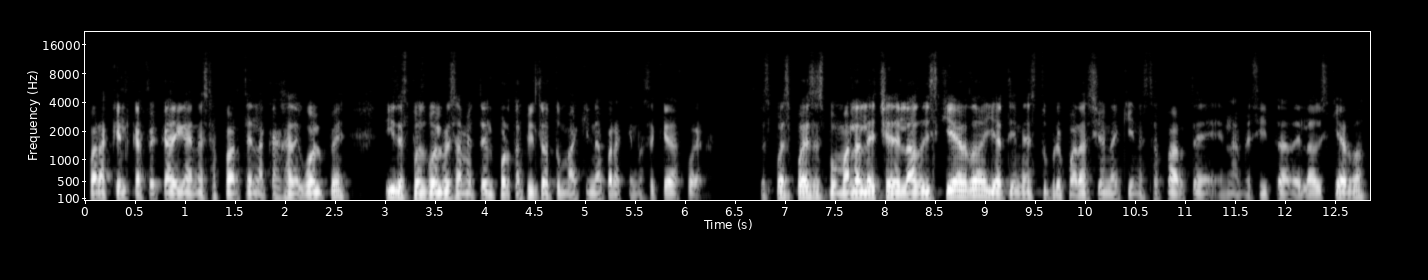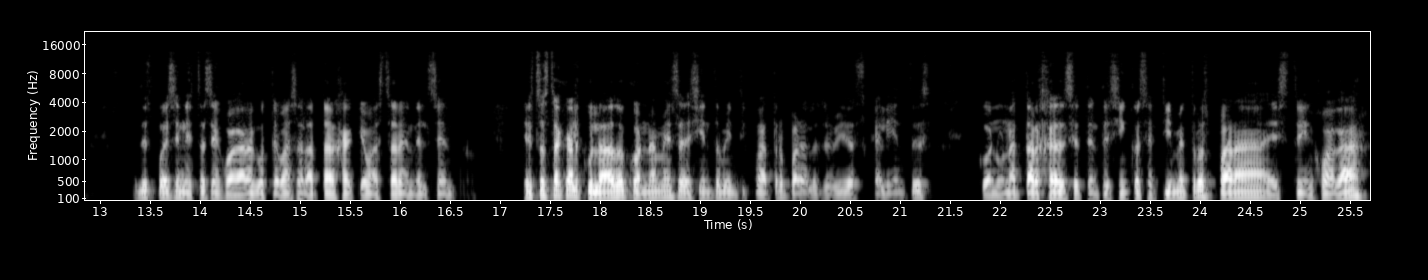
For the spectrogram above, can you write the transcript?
para que el café caiga en esa parte, en la caja de golpe, y después vuelves a meter el portafiltro a tu máquina para que no se quede afuera. Después puedes espumar la leche del lado izquierdo, y ya tienes tu preparación aquí en esta parte, en la mesita del lado izquierdo Después, si necesitas enjuagar algo, te vas a la tarja que va a estar en el centro. Esto está calculado con una mesa de 124 para las bebidas calientes, con una tarja de 75 centímetros para este, enjuagar,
